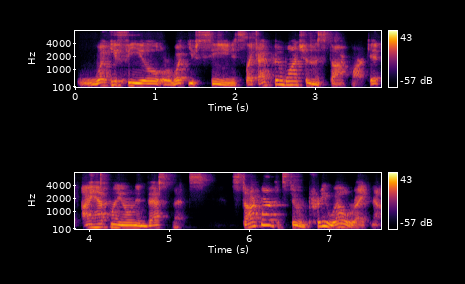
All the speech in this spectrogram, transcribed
what you feel or what you've seen, it's like I've been watching the stock market. I have my own investments. Stock market's doing pretty well right now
